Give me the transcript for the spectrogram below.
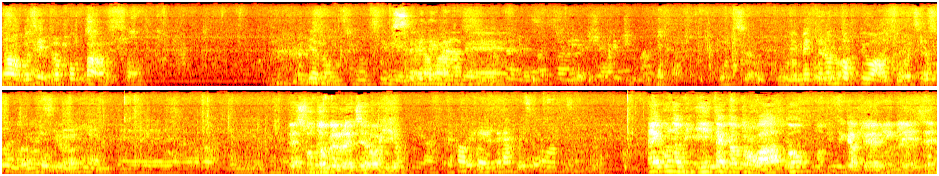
No, così è troppo basso. Ma dietro non, non si vede, Si vede. Forse ancora. Devi mettere un po' più alto perché sotto non si vede niente. Per sotto ve lo leggerò io. Ok, grazie. Ecco una vignetta che ho trovato, modificato in inglese,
